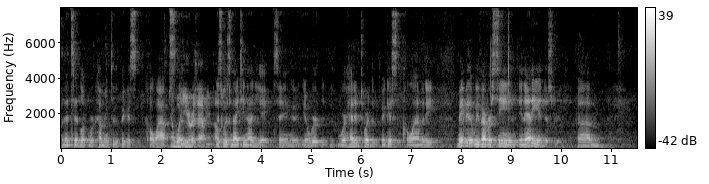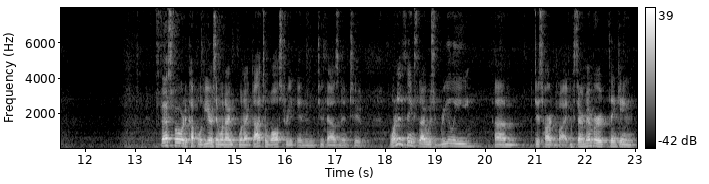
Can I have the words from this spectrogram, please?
that said, look, we're coming to the biggest collapse. And what that- year is that when you This was 1998, saying that, you know, we're, we're headed toward the biggest calamity, maybe that we've ever seen in any industry. Um, Fast forward a couple of years, and when I, when I got to Wall Street in 2002, one of the things that I was really um, disheartened by, because I remember thinking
